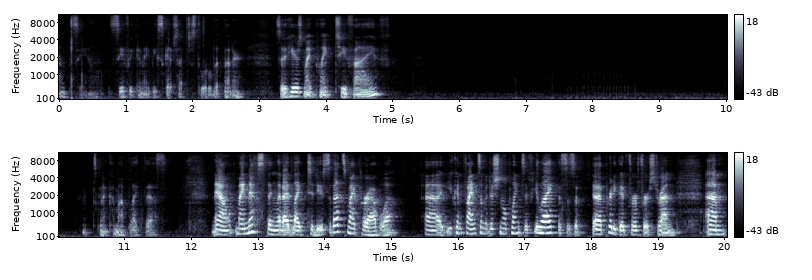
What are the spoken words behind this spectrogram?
Let's see, let's see if we can maybe sketch that just a little bit better. So here's my 0.25. It's going to come up like this. Now, my next thing that I'd like to do, so that's my parabola. Uh, you can find some additional points if you like. This is a, pretty good for a first run. Um,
